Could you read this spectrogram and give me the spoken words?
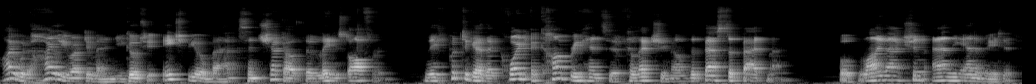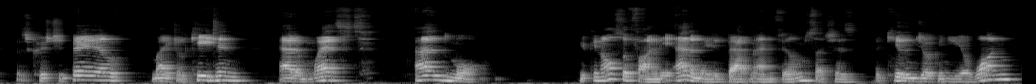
I would highly recommend you go to HBO Max and check out their latest offering. They've put together quite a comprehensive collection of the best of Batman, both live action and the animated. with Christian Bale, Michael Keaton, Adam West, and more. You can also find the animated Batman films such as The Killing Joke in Year One,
